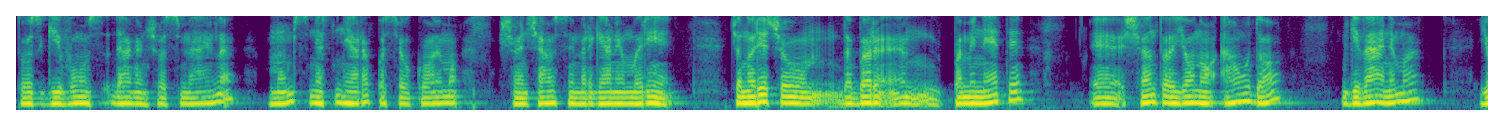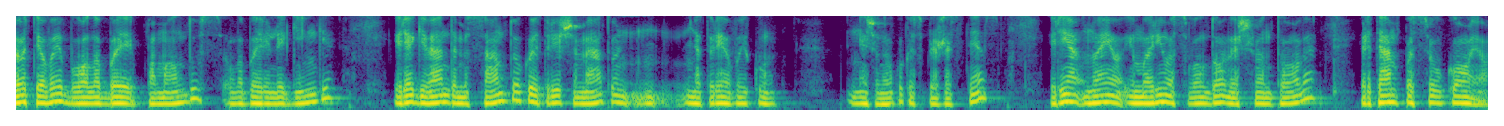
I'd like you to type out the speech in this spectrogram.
tos gyvos degančios meilę mums, nes nėra pasiaukojimo švenčiausiai mergelė Marijai. Čia norėčiau dabar paminėti e, Šventojo Jono Audo gyvenimą. Jo tėvai buvo labai pamaldus, labai religingi ir jie gyvendami santokoje 30 metų neturėjo vaikų. Nežinau kokios priežasties. Ir jie nuėjo į Marijos valdovę šventovę ir ten pasiaukojo.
